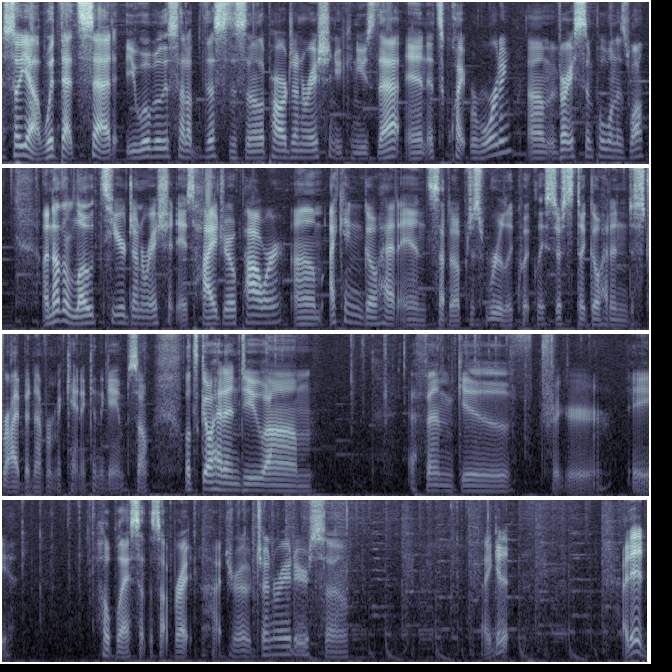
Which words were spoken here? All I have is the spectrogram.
so yeah, with that said, you will be able to set up this. This is another power generation. You can use that, and it's quite rewarding. Um, a very simple one as well. Another low tier generation is hydropower. Um, I can go ahead and set it up just really quickly, so just to go ahead and describe another mechanic in the game. So let's go ahead and do um, FM give trigger a. Hopefully I set this up right. Hydro generator. So I get it? I did.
